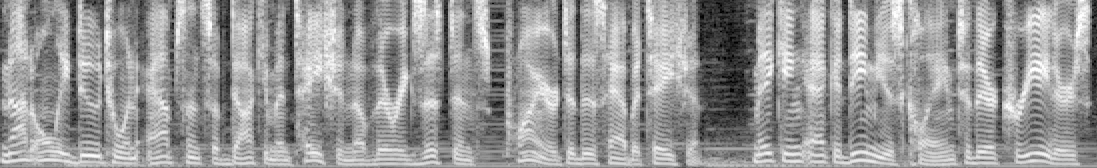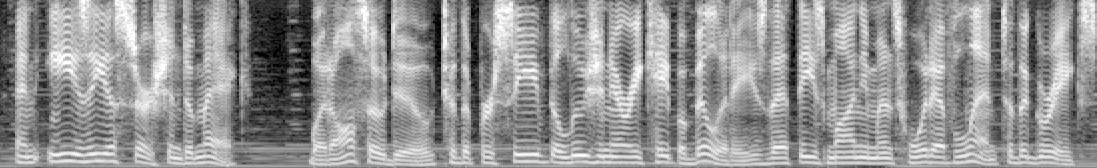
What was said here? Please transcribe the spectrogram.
not only due to an absence of documentation of their existence prior to this habitation, making academia's claim to their creators an easy assertion to make, but also due to the perceived illusionary capabilities that these monuments would have lent to the Greeks,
